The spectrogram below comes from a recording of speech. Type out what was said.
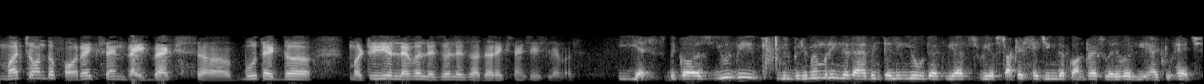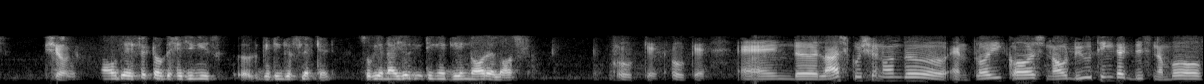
much on the forex and write-backs, uh, both at the material level as well as other expenses level. Yes, because you'll be you'll be remembering that I have been telling you that we have we have started hedging the contracts wherever we had to hedge. Sure. So now the effect of the hedging is uh, getting reflected. So we are neither getting a gain nor a loss. Okay, okay. And uh, last question on the employee cost. Now, do you think that this number of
